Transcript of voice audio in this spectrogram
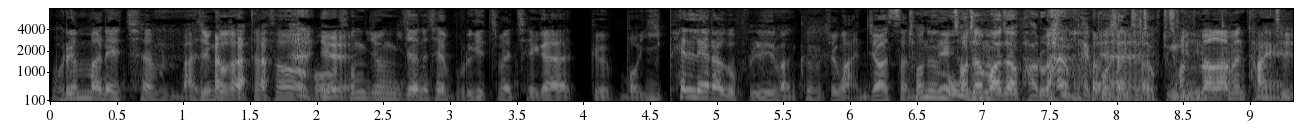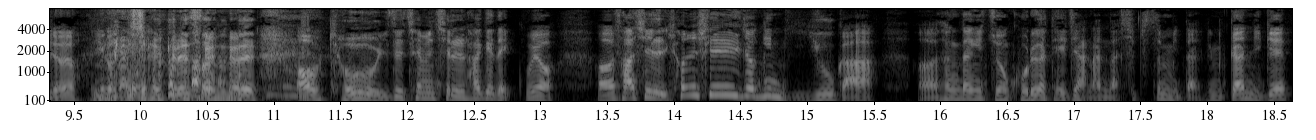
오랜만에 참 맞은 것 같아서 뭐 예. 송지훈 기자는 잘 모르겠지만 제가 그 뭐 이펠레라고 불릴 만큼 조금 안 좋았었는데 저는 뭐 오자마자 바로 지금 100% 네, 적중입니다. 전망하면 다 네. 틀려요. 이건 그랬었는데 어 겨우 이제 체면치레를 하게 됐고요. 어, 사실 현실적인 이유가 어, 상당히 좀 고려가 되지 않았나 싶습니다. 그러니까 이게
